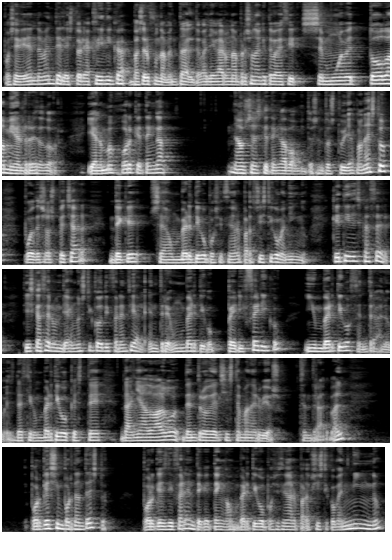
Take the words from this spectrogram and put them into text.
Pues evidentemente la historia clínica va a ser fundamental. Te va a llegar una persona que te va a decir, se mueve todo a mi alrededor. Y a lo mejor que tenga náuseas, que tenga vómitos. Entonces tú ya con esto puedes sospechar de que sea un vértigo posicional paroxístico benigno. ¿Qué tienes que hacer? Tienes que hacer un diagnóstico diferencial entre un vértigo periférico y un vértigo central, es decir, un vértigo que esté dañado algo dentro del sistema nervioso central, ¿vale? ¿Por qué es importante esto? Porque es diferente que tenga un vértigo posicional paroxístico benigno,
